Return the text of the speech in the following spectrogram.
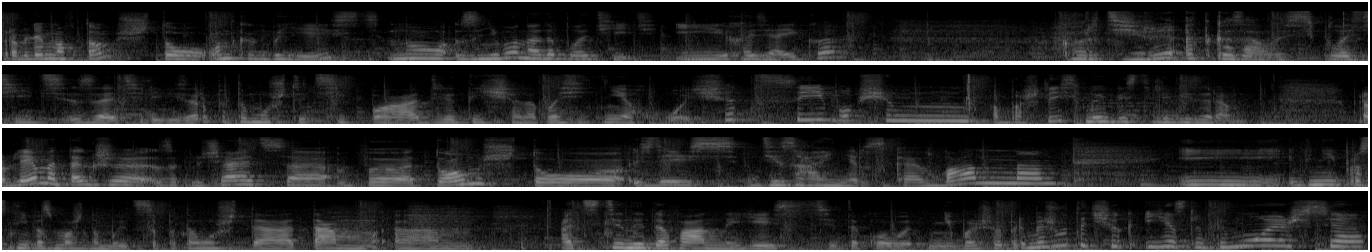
проблема в том, что он как бы есть, но за него надо платить. И хозяйка квартиры отказалась платить за телевизор, потому что, типа, 2000 она платить не хочет, и, в общем, обошлись мы без телевизора. Проблема также заключается в том, что здесь дизайнерская ванна, и в ней просто невозможно мыться, потому что там эм, от стены до ванны есть такой вот небольшой промежуточек, и если ты моешься,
